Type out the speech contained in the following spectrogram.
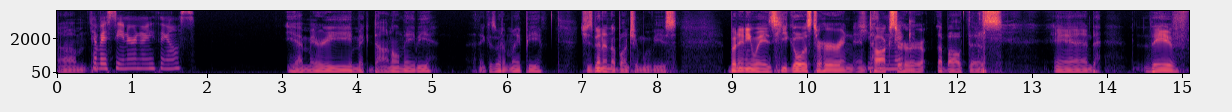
Um, Have I seen her in anything else? Yeah, Mary McDonnell, maybe I think is what it might be. She's been in a bunch of movies, but anyways, he goes to her and, and She's talks to her about this, and they've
